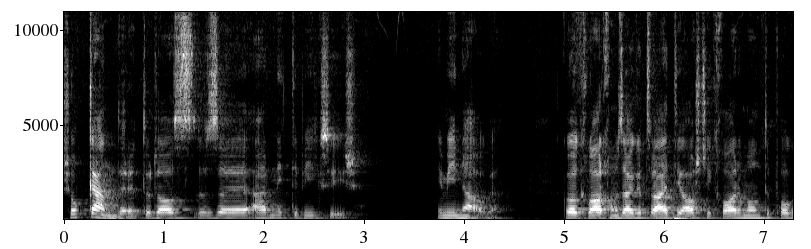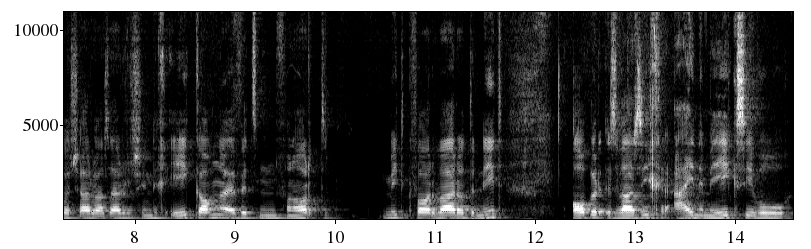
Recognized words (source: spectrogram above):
schon geändert, durch das, dass äh, er nicht dabei war. In meinen Augen. Gut, klar kann man sagen, zweite Anstieg war Monte Pogacar, wäre es wahrscheinlich eh gegangen, ob jetzt ein Van Aert mitgefahren wäre oder nicht. Aber es wäre sicher einer mehr gewesen, wo,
